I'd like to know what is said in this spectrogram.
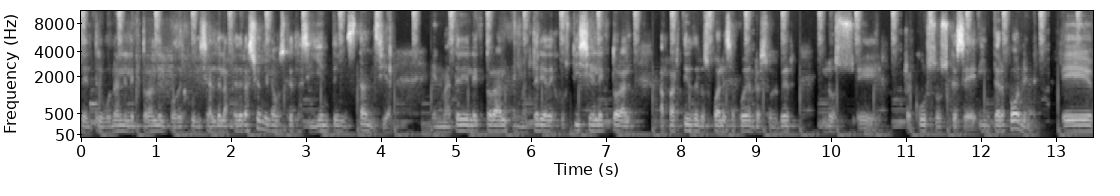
del Tribunal Electoral del Poder Judicial de la Federación, digamos que es la siguiente instancia en materia electoral, en materia de justicia electoral, a partir de los cuales se pueden resolver los eh, recursos que se interponen. Eh,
